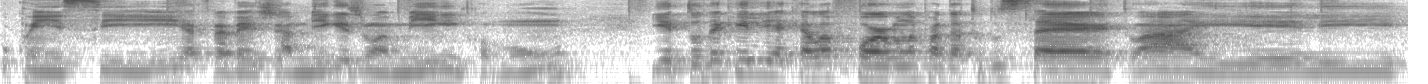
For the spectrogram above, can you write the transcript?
o conheci através de amigas de uma amiga em comum. E é toda aquele, aquela fórmula pra dar tudo certo. Ai, ele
